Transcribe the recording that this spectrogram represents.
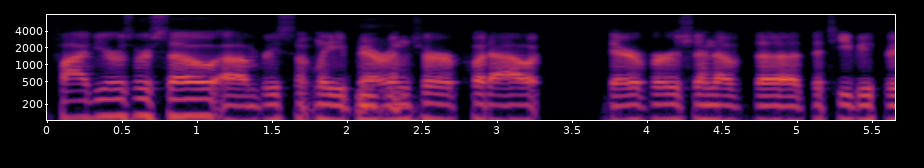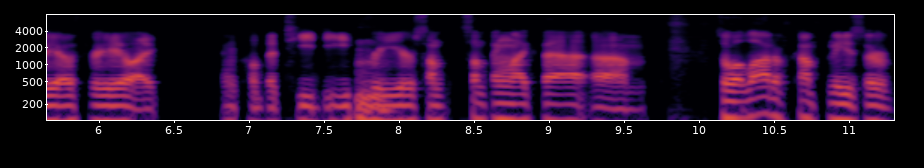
five years or so. Um, recently, Behringer put out their version of the the TB303, like I think called the TD3 or some, something like that. Um, so a lot of companies are,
